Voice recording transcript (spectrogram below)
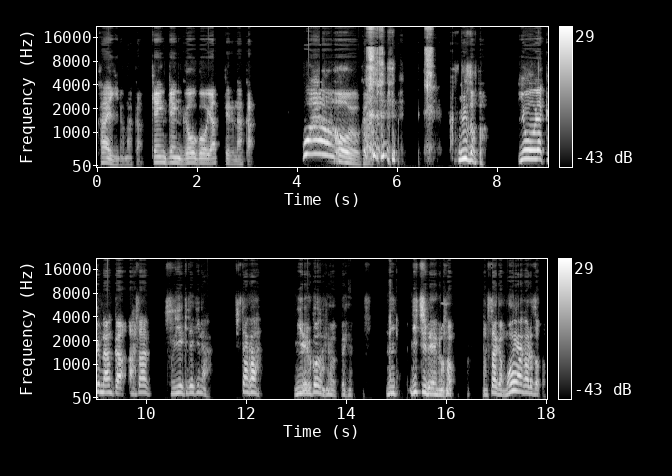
会議の中、ケンケンゴーゴーやってる中、ワーオが来るぞと。ようやくなんか朝、追撃的な下が見えることによって、に日米の朝が燃え上がるぞと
